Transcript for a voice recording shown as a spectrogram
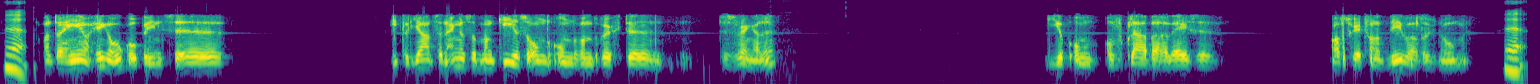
Ja. Want daar hingen, hingen ook opeens eh, Italiaanse en Engelse bankiers onder, onder een brug te, te zwengelen. Die op on, onverklaarbare wijze afscheid van het leven hadden genomen. ja.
